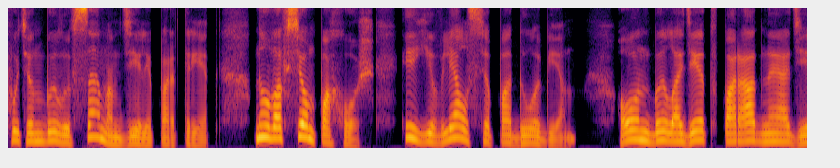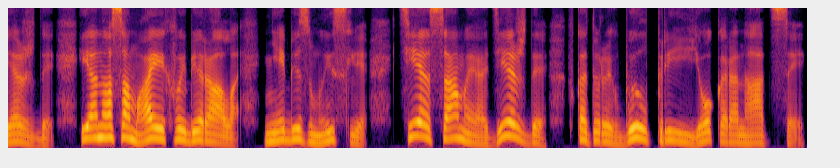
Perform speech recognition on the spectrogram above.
хоть он был и в самом деле портрет, но во всем похож и являлся подобием. Он был одет в парадные одежды, и она сама их выбирала, не без мысли, те самые одежды, в которых был при ее коронации,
